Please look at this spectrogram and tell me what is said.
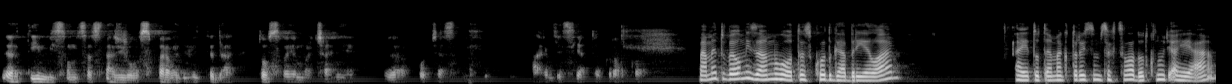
e, tým by som sa snažil ospravedlniť teda to svoje mlčanie e, počas tých pár desiatok rokov. Máme tu veľmi zaujímavú otázku od Gabriela a je to téma, ktorej som sa chcela dotknúť aj ja. E,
